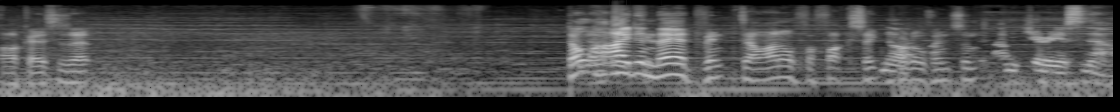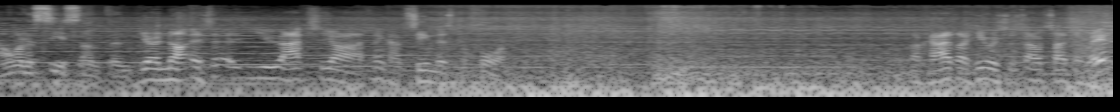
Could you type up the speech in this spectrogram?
Okay, this is it. Don't No, hide in there, Vin Delarno, for fuck's sake, No. Proto Vincent. I'm curious now. I want to see something. You're not. Uh, you actually are. I think I've seen this before. Okay, I thought he was just outside the range.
